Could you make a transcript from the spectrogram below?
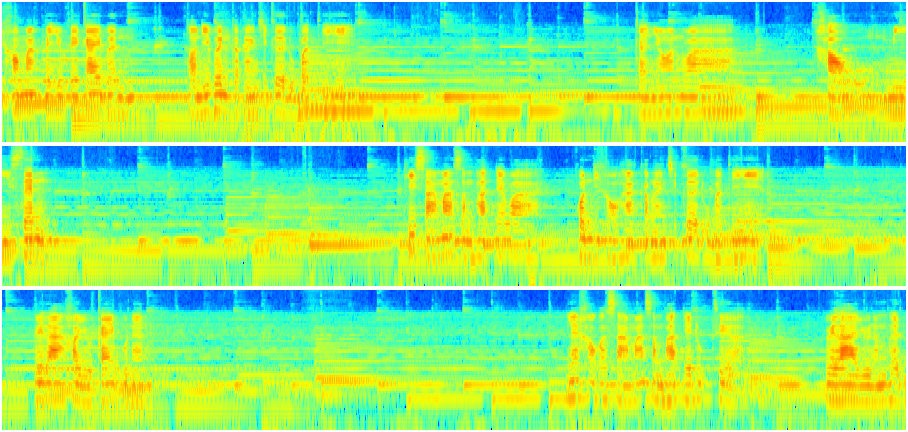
ที่เขามักไปอยู่ใกล้ๆเพิ่นตอนที่เพิ่นกำลังจะเกิดอุบัติเหตุก็ย้อนว่าเขามีเส้น ที่สามารถสัมผัสได้ว่าคนที่เขาหักกำลังจะเกิดอุบัติเหตุ เวลาเขาอยู่ใกล้ผู้นั้น และเขาก็สามารถสัมผัสได้ทุกเทื่อ เวลาอยู่น้ำเพิ่น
